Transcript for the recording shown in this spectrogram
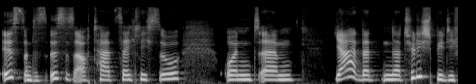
ist und das ist es auch tatsächlich so. Und ähm, ja, da, natürlich spielt die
